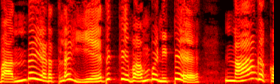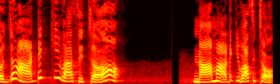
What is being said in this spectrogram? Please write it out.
வந்த இடத்துல எதுக்கு வம்புனிட்டு நாங்க கொஞ்சம் அடக்கி வாசிச்சோம். நாம அடக்கி வாசிச்சோம்.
